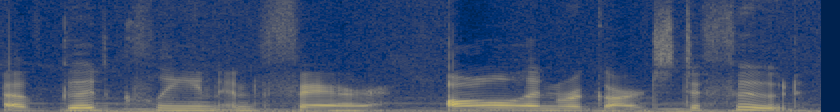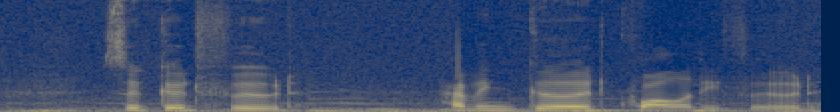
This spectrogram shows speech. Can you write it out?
of good, clean, and fair, all in regards to food. So good food, having good quality food,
